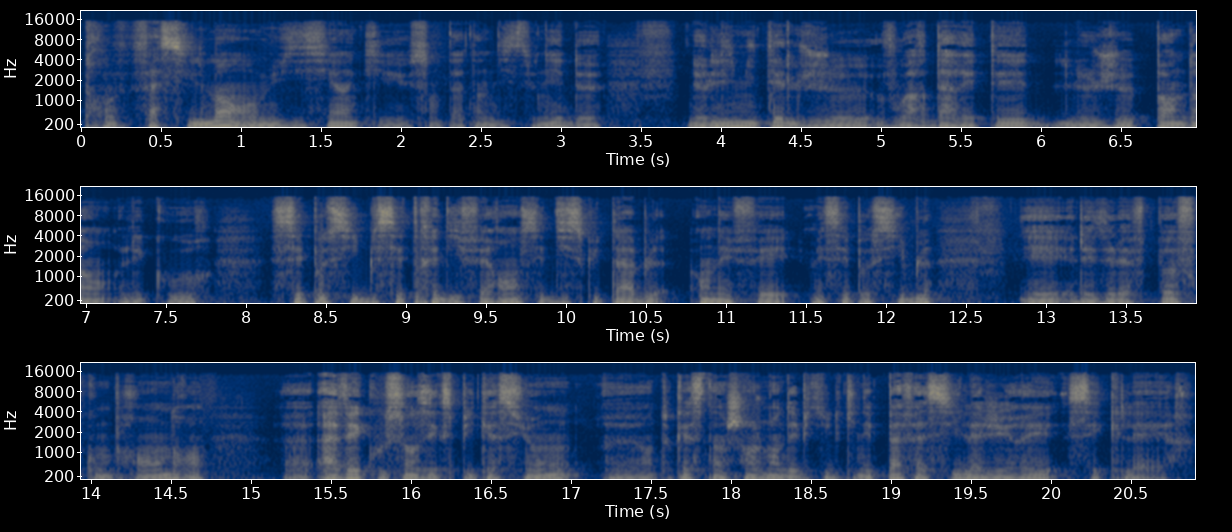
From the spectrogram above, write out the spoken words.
trop facilement aux musiciens qui sont atteints de dystonie de de limiter le jeu, voire d'arrêter le jeu pendant les cours c'est possible, c'est très différent, c'est discutable en effet, mais c'est possible. Et les élèves peuvent comprendre, euh, avec ou sans explication. Euh, en tout cas, c'est un changement d'habitude qui n'est pas facile à gérer, c'est clair.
